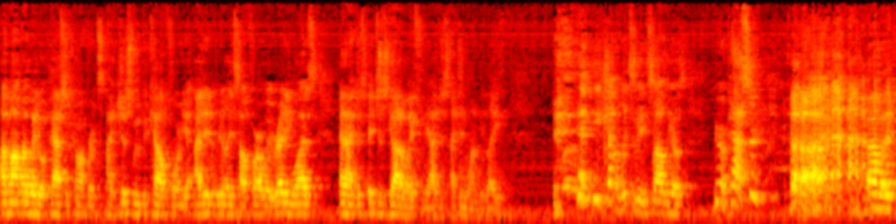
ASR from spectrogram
I'm on my way to a pastor's conference. I just moved to California. I didn't realize how far away Redding was, and I just it just got away from me. I just I didn't want to be late. and he kind of looks at me and smiles and goes, "You're a pastor?" I'm like,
